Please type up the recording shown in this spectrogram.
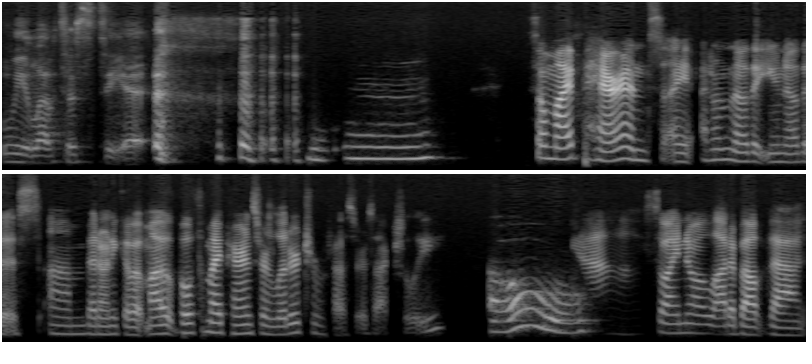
We love to see it. Mm, So my parents, I, I don't know that you know this, um, Veronica, but my, both of my parents are literature professors actually. oh, Yeah. So I know a lot about that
